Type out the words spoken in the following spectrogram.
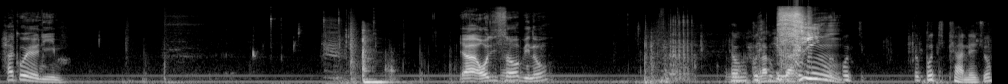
할 거예요 님. 야 어디 있어 민호? 형 흑보 TP 안 해줘?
